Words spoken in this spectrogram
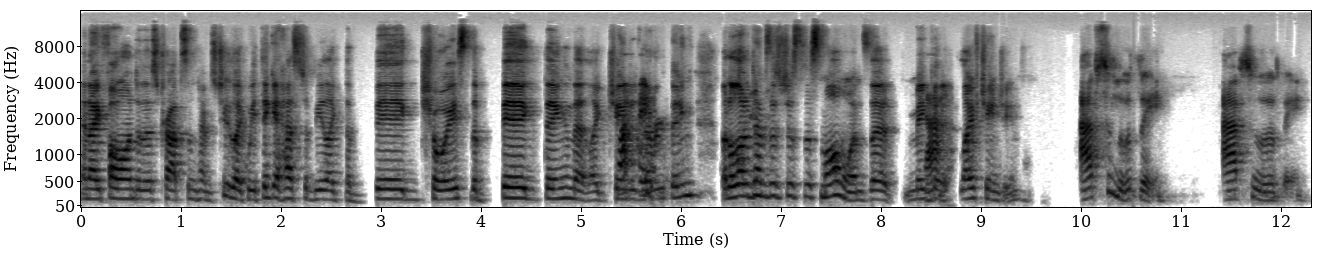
and I fall into this trap sometimes too. Like, we think it has to be like the big choice, the big thing that like changes right. everything. But a lot of times it's just the small ones that make yeah. it life changing. Absolutely. Absolutely.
